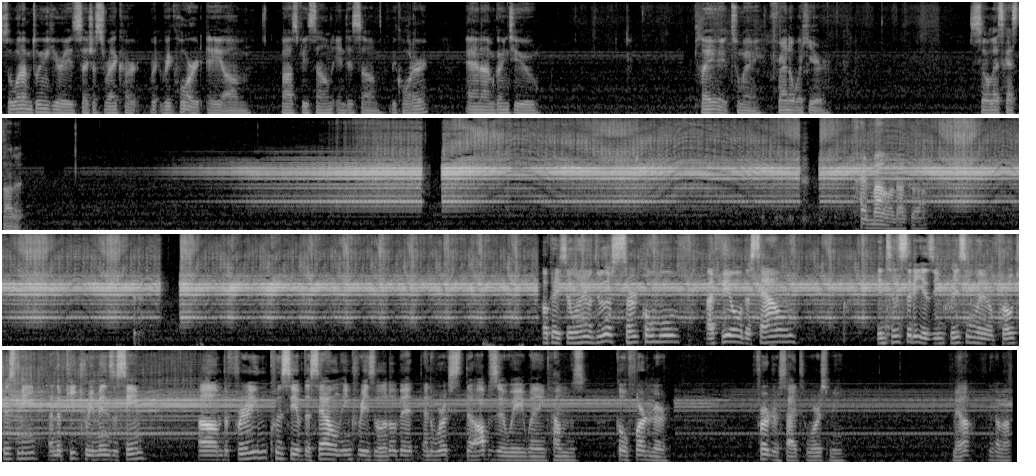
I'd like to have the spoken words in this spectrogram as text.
So what I'm doing here is I just record re record a um, bass feed sound in this um, recorder, and I'm going to play it to my friend over here. So let's get started. 太慢了，大哥。 Okay, so when you do the circle move, I feel the sound intensity is increasing when it approaches me, and the pitch remains the same. Um, the frequency of the sound increases a little bit and works the opposite way when it comes go further further side towards me. 没了，你干嘛？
